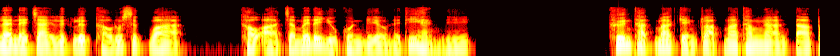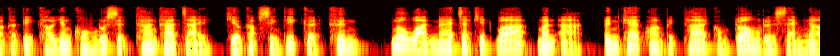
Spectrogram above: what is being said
และในใจลึกๆ เขารู้สึกว่า เขาอาจจะไม่ได้อยู่คนเดียวในที่แห่งนี้คืนถัดมาเก่งกลับมาทำงานตามปกติเขายังคงรู้สึกค้างคาใจเกี่ยวกับสิ่งที่เกิดขึ้น เมื่อวานแม้จะคิดว่ามันอาจ เป็นแค่ความผิดพลาดของกล้องหรือแสงเงา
